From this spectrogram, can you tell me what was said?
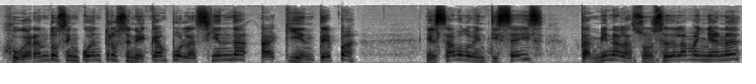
jugarán dos encuentros en el campo La Hacienda aquí en Tepa. El sábado 26 también a las 11 de la mañana,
